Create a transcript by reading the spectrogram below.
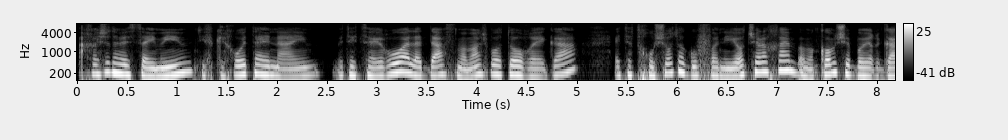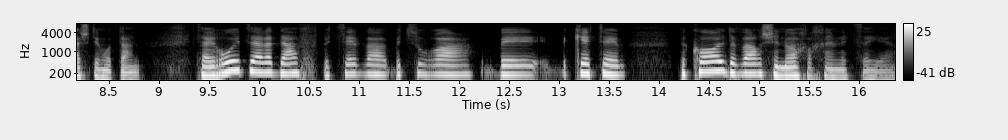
אחרי שאתם מסיימים, תפקחו את העיניים ותציירו על הדף ממש באותו רגע את התחושות הגופניות שלכם במקום שבו הרגשתם אותן. ציירו את זה על הדף בצבע, בצורה, בכתם, בכל דבר שנוח לכם לצייר.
